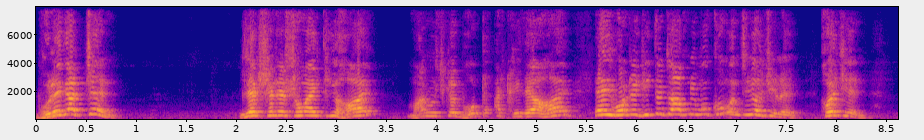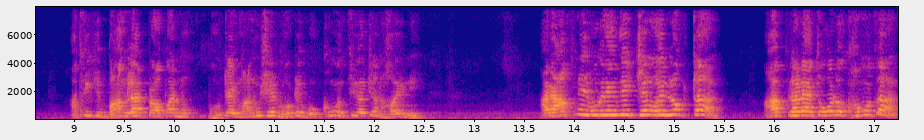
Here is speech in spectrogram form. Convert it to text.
ভুলে যাচ্ছেন? ইলেকশনের সময় কি হয়? মানুষকে ভোট আটকে দেওয়া হয়? এই ভোটে জিতে তো আপনি মুখ্যমন্ত্রী হয়েছিলেন হয়েছেন। আপনি কি বাংলার প্রপার ভোটে মানুষের ভোটে মুখ্যমন্ত্রী হয়েছেন? হয়নি। আর আপনি বলে দিচ্ছেন ওই লোকটা। আপনার এত বড় ক্ষমতা।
